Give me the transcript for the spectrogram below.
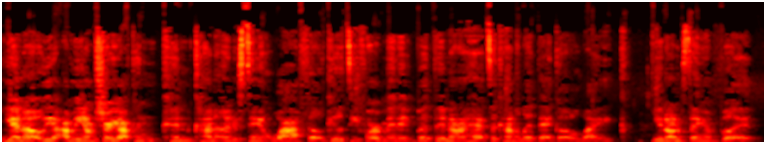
you know, I mean, I'm sure y'all can can kind of understand why I felt guilty for a minute, but then I had to kind of let that go, like, you know what I'm saying? But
